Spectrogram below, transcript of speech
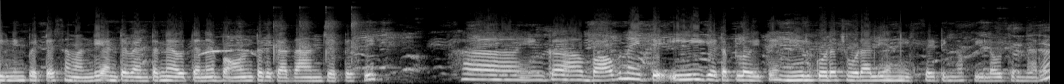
ఈవినింగ్ పెట్టేసామండి అంటే వెంటనే అవుతేనే బాగుంటుంది కదా అని చెప్పేసి. ఇంకా బాబునైతే ఈ గెటప్లో అయితే మీరు కూడా చూడాలి అని ఎక్సైటింగ్గా ఫీల్ అవుతున్నారా?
